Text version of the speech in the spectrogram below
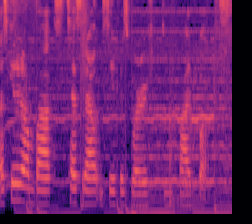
let's get it unboxed, test it out, and see if it's worth the five bucks.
